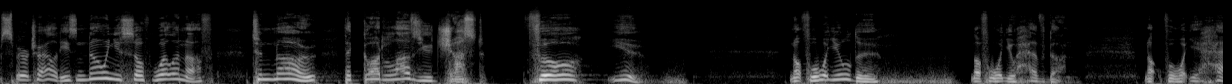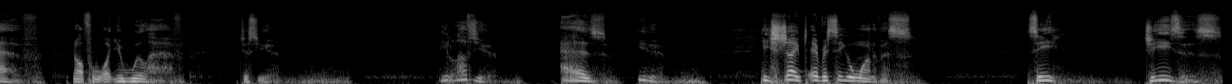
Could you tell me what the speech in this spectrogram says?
spirituality is knowing yourself well enough to know that God loves you just for you. Not for what you'll do, not for what you have done, not for what you have, not for what you will have, just you. He loves you as you. He shaped every single one of us. See, Jesus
